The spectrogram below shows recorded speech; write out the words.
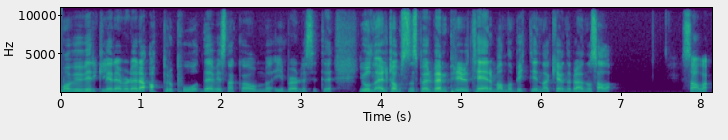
må vi virkelig revurdere. Apropos det vi snakka om i Burnley City. Jon L. Thomsen spør hvem prioriterer man å bytte inn av Kevin De Bruyne og Salah? Salah.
